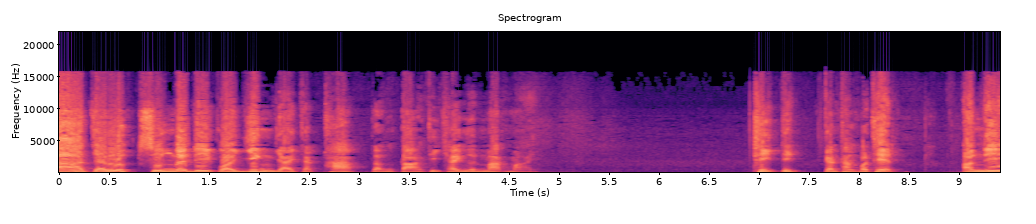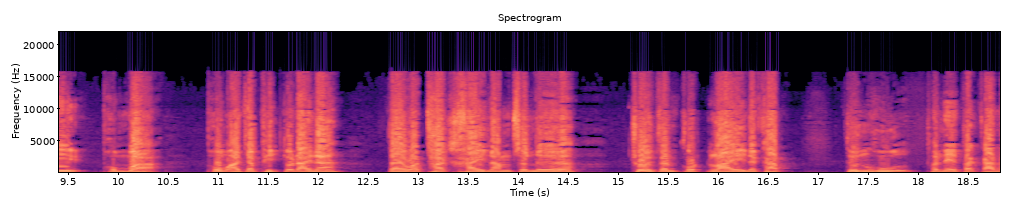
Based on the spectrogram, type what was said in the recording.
น่าจะลึกซึ้งและดีกว่ายิ่งใหญ่จากภาพต่างๆ ที่ใช้เงินมากมาย ที่ติดกันทั้งประเทศ อันนี้ผมว่าผมอาจจะผิดก็ได้นะ แต่ว่าถ้าใครนำเสนอ ช่วยกันกดไลค์นะครับ ถึงหูพระเนตรพระกัน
